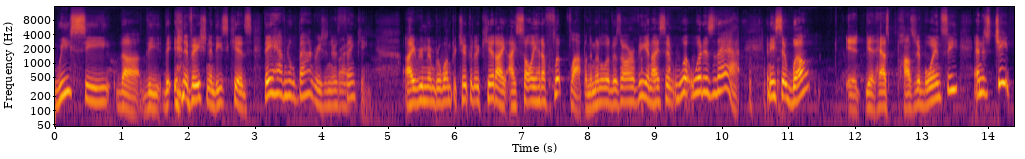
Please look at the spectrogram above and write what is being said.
we see the, the, the innovation in these kids. They have no boundaries in their right. thinking. I remember one particular kid, I, I saw he had a flip-flop in the middle of his RV, and I said, what, what is that? And he said, well, it, it has positive buoyancy, and it's cheap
